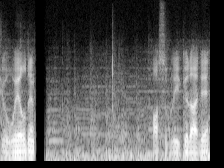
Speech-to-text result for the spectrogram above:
Dual wielding. Possibly a good idea.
